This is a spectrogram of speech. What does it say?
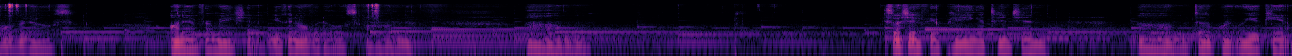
overdose on information. You can overdose on, um, especially if you're paying attention um, to the point where you can't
